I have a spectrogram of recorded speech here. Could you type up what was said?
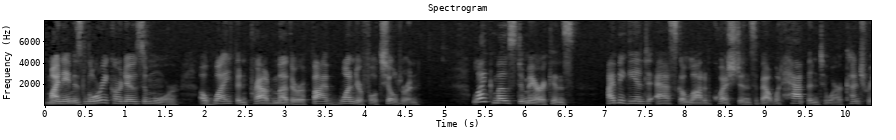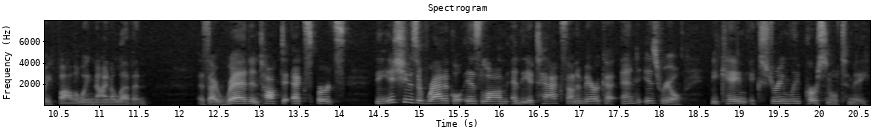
My name is Laurie Cardoza Moore, a wife and proud mother of five wonderful children. Like most Americans, I began to ask a lot of questions about what happened to our country following 9 11. As I read and talked to experts, the issues of radical Islam and the attacks on America and Israel became extremely personal to me.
